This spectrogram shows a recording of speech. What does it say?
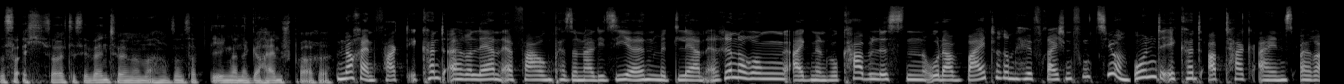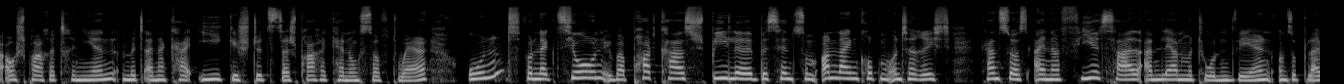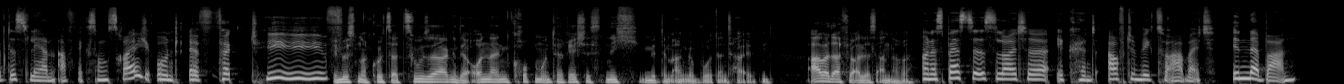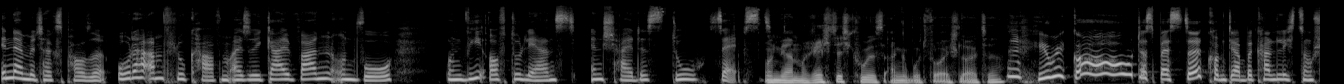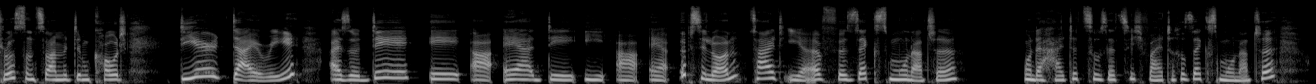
Das, ich sollte es eventuell mal machen, sonst habt ihr irgendwann eine Geheimsprache. Noch ein Fakt, ihr könnt eure Lernerfahrung personalisieren mit Lernerinnerungen, eigenen Vokabellisten oder weiteren hilfreichen Funktionen. Und ihr könnt ab Tag 1 eure Aussprache trainieren mit einer KI-gestützter Spracherkennungssoftware und von Lektionen über Podcasts, Spiele bis hin zum Online-Gruppenunterricht kannst du aus einer Vielzahl an Lernmethoden wählen und so bleibt das Lernen abwechslungsreich und effektiv. Wir müssen noch kurz dazu sagen, der Online-Gruppenunterricht ist nicht mit dem Angebot enthalten. Aber dafür alles andere. Und das Beste ist, Leute, ihr könnt auf dem Weg zur Arbeit, in der Bahn, in der Mittagspause oder am Flughafen, also egal wann und wo, und wie oft du lernst, entscheidest du selbst. Und wir haben ein richtig cooles Angebot für euch, Leute. Here we go! Das Beste kommt ja bekanntlich zum Schluss und zwar mit dem Code Dear Diary, also D-E-A-R-D-I-A-R-Y, zahlt ihr für sechs Monate und erhaltet zusätzlich weitere sechs Monate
